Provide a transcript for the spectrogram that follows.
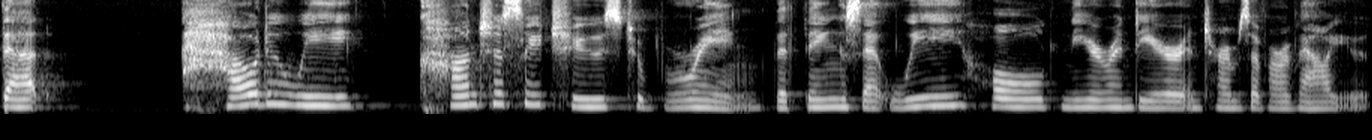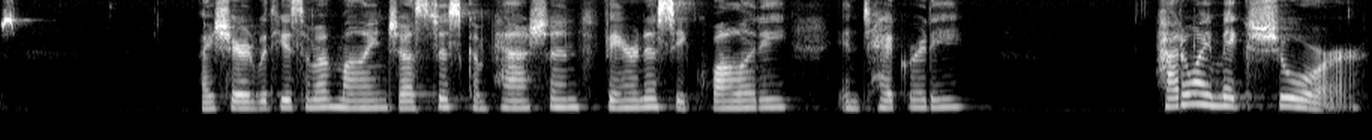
That how do we consciously choose to bring the things that we hold near and dear in terms of our values? I shared with you some of mine justice, compassion, fairness, equality, integrity. How do I make sure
